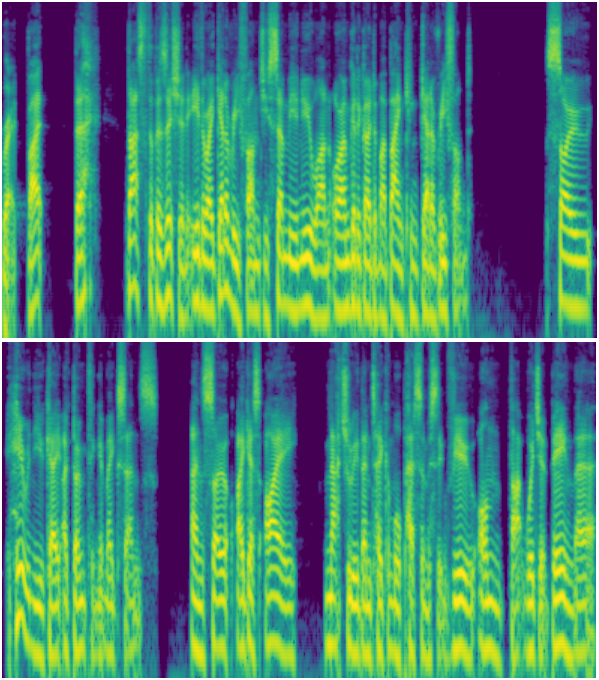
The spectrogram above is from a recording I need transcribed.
Right. Right. The, that's the position. Either I get a refund, you send me a new one, or I'm going to go to my bank and get a refund. So here in the UK, I don't think it makes sense. And so I guess I naturally then take a more pessimistic view on that widget being there.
